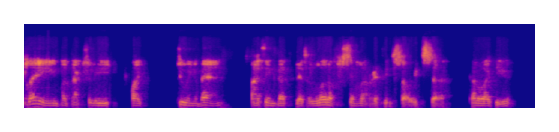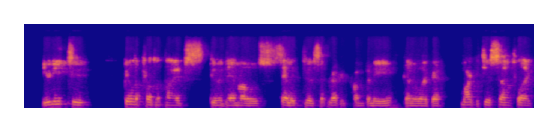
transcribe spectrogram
playing, but actually like doing a band. I think that there's a lot of similarities. So it's uh, kind of like you you need to build the prototypes, do demos, sell it to a record company, kind of like a market yourself, like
